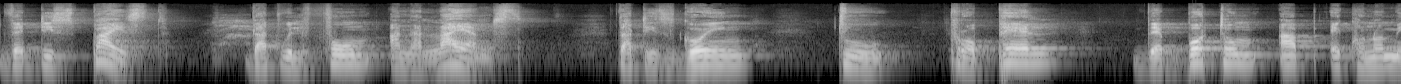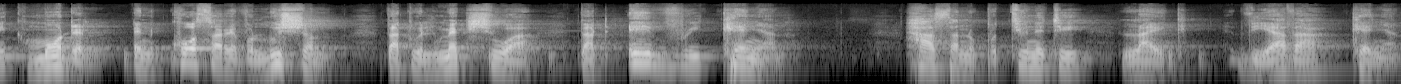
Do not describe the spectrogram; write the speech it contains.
the despised that will form an alliance that is going to propel the bottom up economic model and cause a revolution that will make sure that every Kenyan has an opportunity like the other Kenyan,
